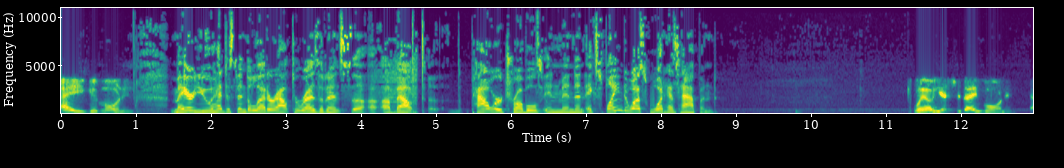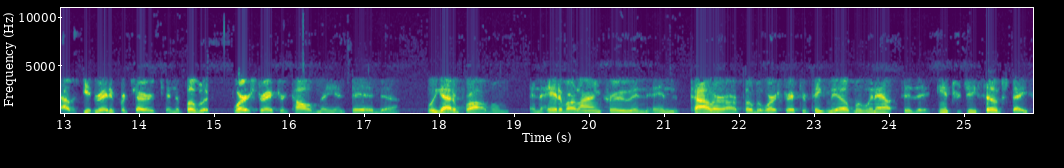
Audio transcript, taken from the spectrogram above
Hey, good morning. Mayor, you had to send a letter out to residents uh, about uh, power troubles in Minden. Explain to us what has happened. Well, yesterday morning, I was getting ready for church, and the public works director called me and said, uh, "We got a problem." And the head of our line crew and, and Tyler, our public works director, picked me up. and We went out to the Entergy substation.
